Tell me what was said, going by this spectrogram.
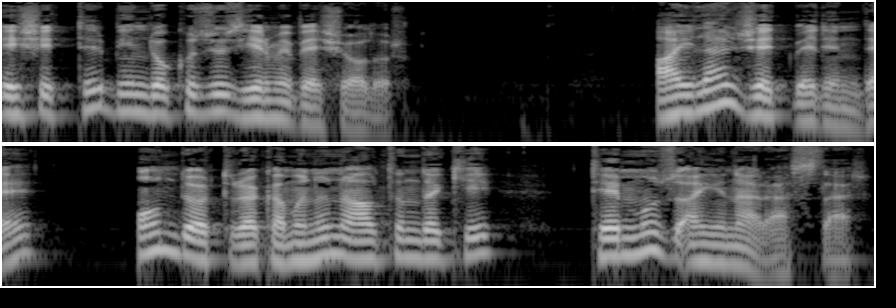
eşittir 1925 olur. Aylar cetvelinde 14 rakamının altındaki Temmuz ayına rastlar.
